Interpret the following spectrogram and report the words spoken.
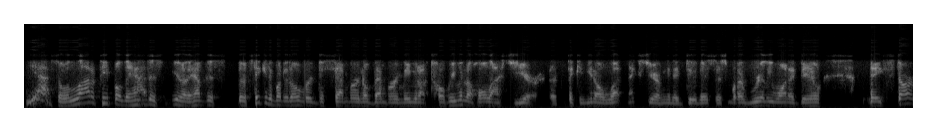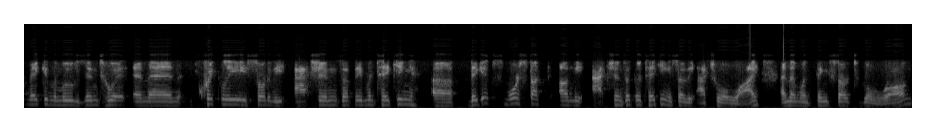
Yeah, so a lot of people they have this, you know, they have this. They're thinking about it over December, November, and maybe October, even the whole last year. They're thinking, you know what, next year I'm going to do this. This is what I really want to do. They start making the moves into it, and then quickly, sort of the actions that they've been taking, uh, they get more stuck on the actions that they're taking instead of the actual why. And then when things start to go wrong,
